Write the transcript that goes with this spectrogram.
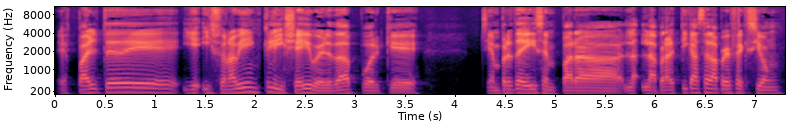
Es parte de, y, suena bien cliché, ¿verdad? Porque siempre te dicen, para la, la práctica hace la perfección,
